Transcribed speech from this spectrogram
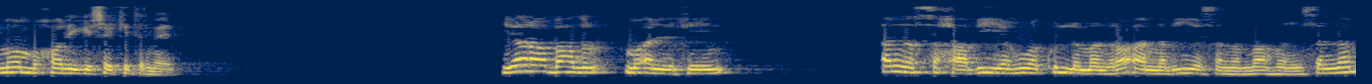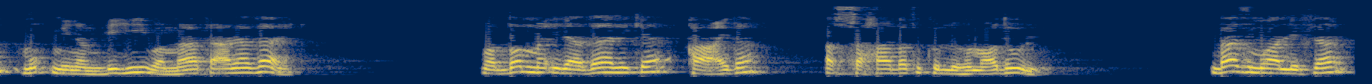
imom buxoriygacha ketirmaydi يرى بعض المؤلفين أن الصحابي هو كل من رأى النبي صلى الله عليه وسلم مؤمنا به ومات على ذلك وضم إلى ذلك قاعدة الصحابة كلهم عدول بعض المؤلفين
